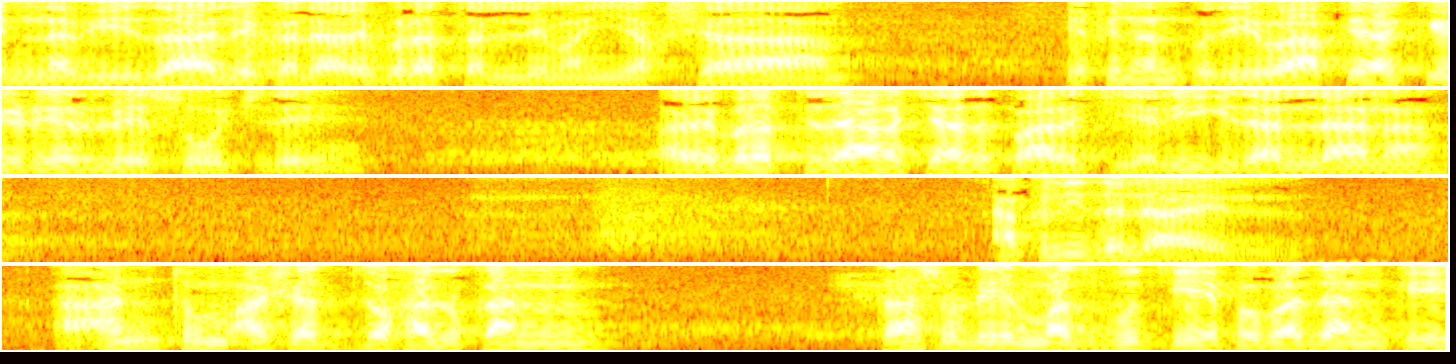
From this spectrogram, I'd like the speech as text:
ان فی ذلک لعبرۃ لمن یخشا یقینا په دې واقعیا کې ډېر لوی سوچ دی او عبرت دا چا د پاره چې یریږي د الله نه عقلی دلائل انتم اشد خلقا تاسو ډیر مضبوط یې په بدن کې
